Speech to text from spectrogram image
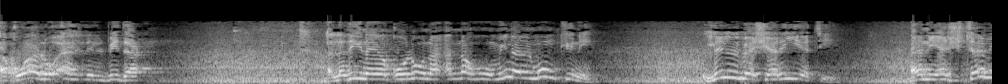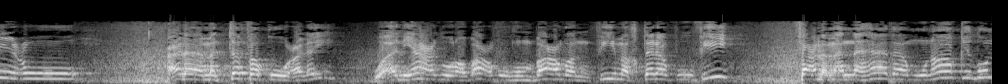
أقوال أهل البدع الذين يقولون أنه من الممكن للبشرية أن يجتمعوا على ما اتفقوا عليه وأن يعذر بعضهم بعضا فيما اختلفوا فيه فاعلم أن هذا مناقض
